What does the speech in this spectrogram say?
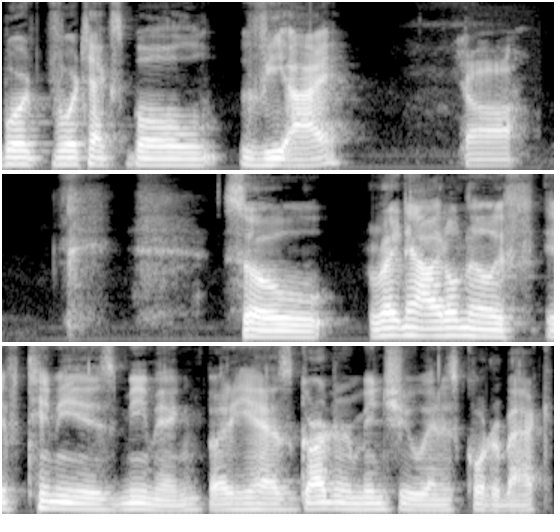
Vortex Bowl VI. Yeah. So right now, I don't know if if Timmy is memeing, but he has Gardner Minshew in his quarterback,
